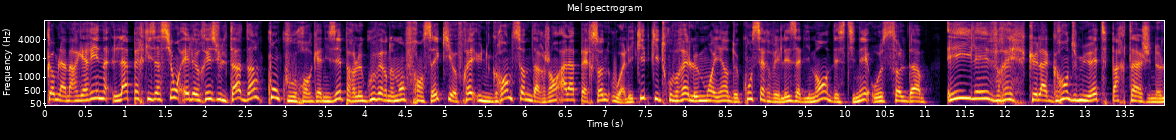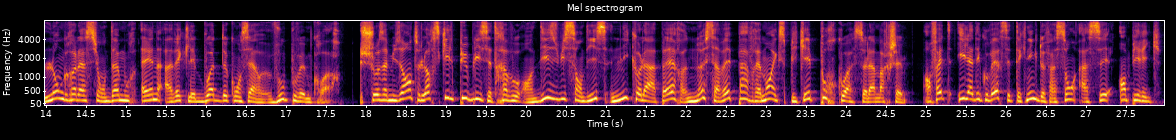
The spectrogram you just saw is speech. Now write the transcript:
Comme la margarine, l'apertisation est le résultat d'un concours organisé par le gouvernement français qui offrait une grande somme d'argent à la personne ou à l'équipe qui trouverait le moyen de conserver les aliments destinés aux soldats. Et il est vrai que la Grande Muette partage une longue relation d'amour-haine avec les boîtes de conserve, vous pouvez me croire. Chose amusante, lorsqu'il publie ses travaux en 1810, Nicolas Appert ne savait pas vraiment expliquer pourquoi cela marchait. En fait, il a découvert cette technique de façon assez empirique.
